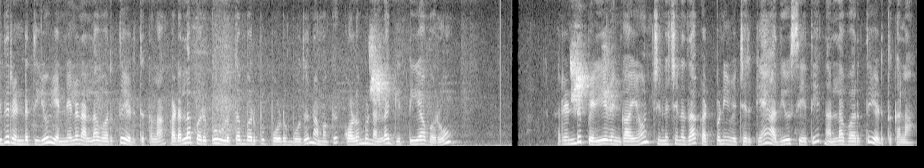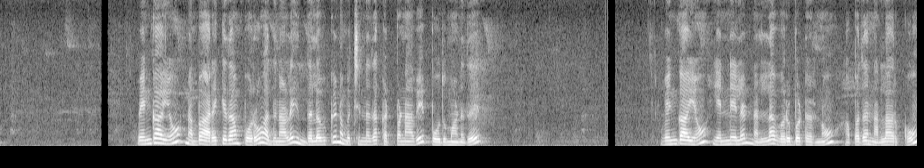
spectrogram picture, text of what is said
இது ரெண்டத்தையும் எண்ணெயில் நல்லா வறுத்து எடுத்துக்கலாம். கடலைப்பருப்பு உளுத்தம்பருப்பு போடும்போது நமக்கு குழம்பு நல்லா கெட்டியாக வரும். ரெண்டு பெரிய வெங்காயம் சின்ன சின்னதாக கட் பண்ணி வச்சுருக்கேன். அதையும் சேர்த்து நல்லா வறுத்து எடுத்துக்கலாம். வெங்காயம் நம்ம அரைக்க தான் போகிறோம் அதனால் இந்தளவுக்கு நம்ம சின்னதாக கட் பண்ணாவே போதுமானது. வெங்காயம் எண்ணெயில் நல்லா வறுபட்டுறணும். அப்போ தான் நல்லாயிருக்கும்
